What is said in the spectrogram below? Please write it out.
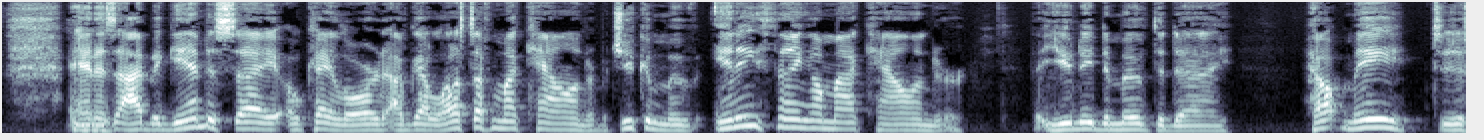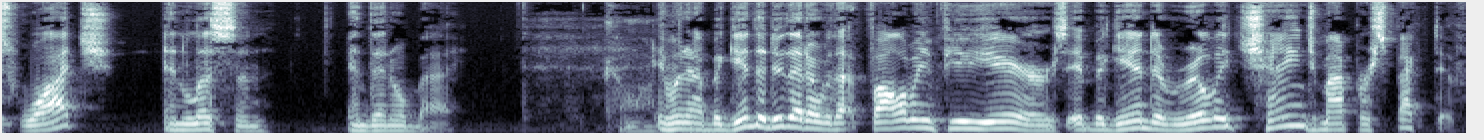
and mm-hmm. as I began to say, okay, Lord, I've got a lot of stuff on my calendar, but you can move anything on my calendar that you need to move today. Help me to just watch and listen and then obey. And when I began to do that over that following few years, it began to really change my perspective.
